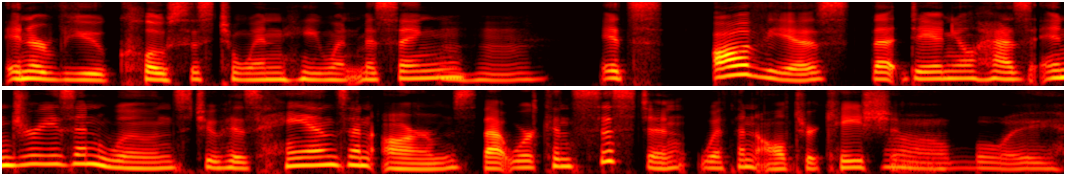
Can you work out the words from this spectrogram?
interview closest to when he went missing, Mhm. it's obvious that Daniel has injuries and wounds to his hands and arms that were consistent with an altercation. Oh boy.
